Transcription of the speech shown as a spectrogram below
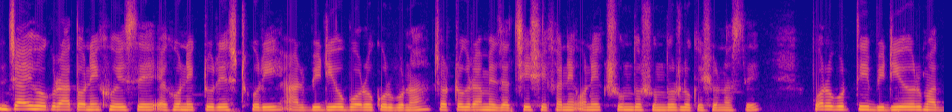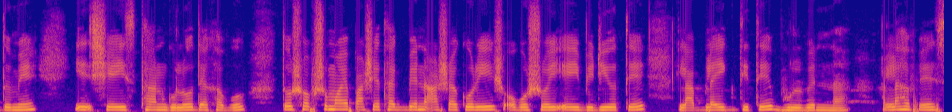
যাই হোক, রাত অনেক হয়েছে, এখন একটু রেস্ট করি, আর ভিডিও বড় করব না। চট্টগ্রামে যাচ্ছি, সেখানে অনেক সুন্দর সুন্দর লোকেশন আছে। পরবর্তী ভিডিওর মাধ্যমে সেই স্থানগুলো দেখাবো। তো সব সময় পাশে থাকবেন, আশা করি অবশ্যই এই ভিডিওতে লাভ লাইক দিতে ভুলবেন না। আল্লাহ হাফেজ।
